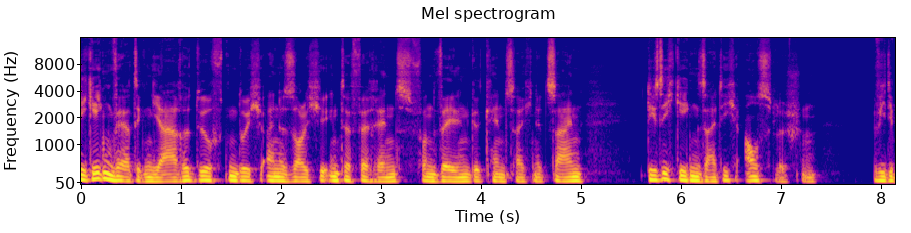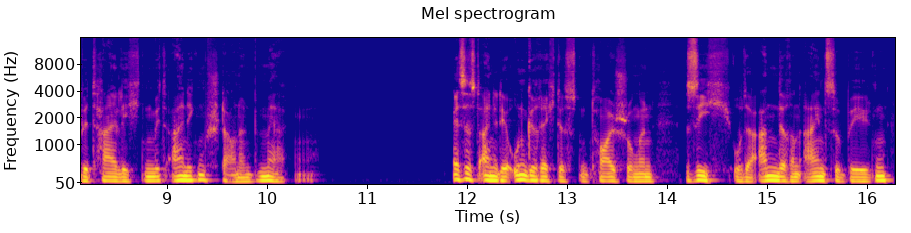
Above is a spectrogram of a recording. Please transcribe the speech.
die gegenwärtigen Jahre dürften durch eine solche Interferenz von Wellen gekennzeichnet sein, die sich gegenseitig auslöschen, wie die Beteiligten mit einigem Staunen bemerken. Es ist eine der ungerechtesten Täuschungen, sich oder anderen einzubilden,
